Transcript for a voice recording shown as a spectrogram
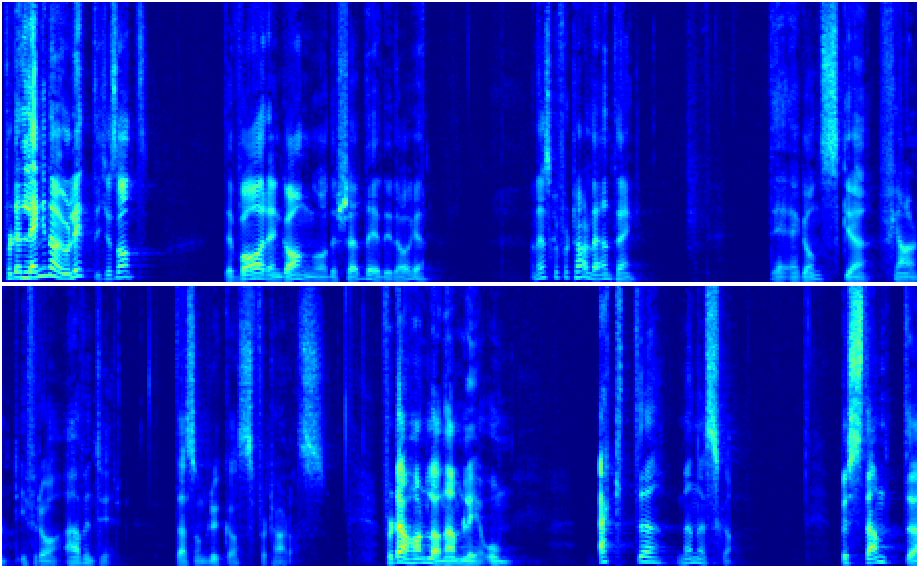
For det ligner jo litt, ikke sant? Det var en gang, og det skjedde i de dager. Men jeg skal fortelle deg en ting. Det er ganske fjernt ifra eventyr, det som Lukas forteller oss. For det handler nemlig om ekte mennesker. Bestemte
